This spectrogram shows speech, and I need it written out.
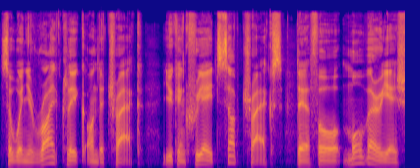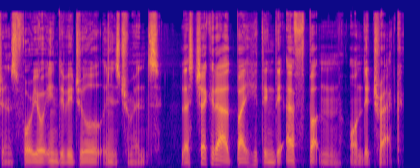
so when you right-click on the track, you can create subtracks, therefore more variations for your individual instruments. Let's check it out by hitting the F button on the track.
